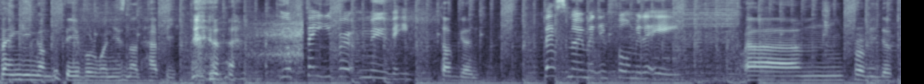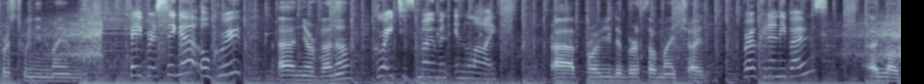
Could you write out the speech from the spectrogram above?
banging on the table when he's not happy. your favourite movie, Top Gun. best moment in Formula E, Um, probably the first win in Miami. favourite singer or group, Uh, Nirvana, greatest moment in life, uh, probably the birth of my child. Broken any bones, A lot.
